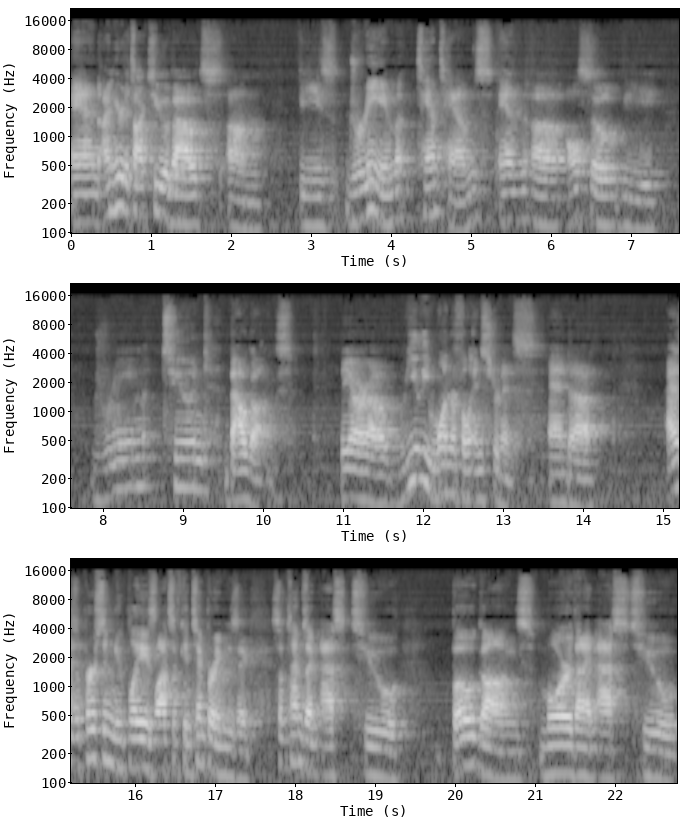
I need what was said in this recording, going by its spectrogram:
And I'm here to talk to you about um, these Dream Tam Tams and uh, also the Dream tuned Bao gongs. They are uh, really wonderful instruments. And uh, as a person who plays lots of contemporary music, sometimes I'm asked to bow gongs more than I'm asked to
